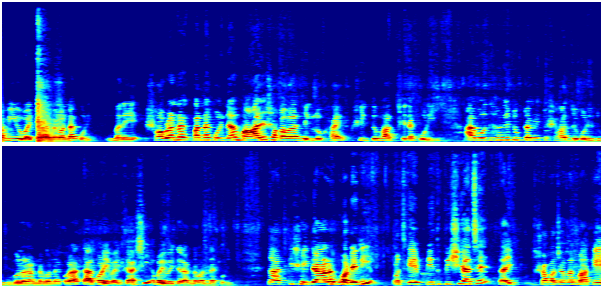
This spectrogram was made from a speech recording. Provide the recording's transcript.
আমি ওই বাড়িতে রান্না বান্না করি। মানে সব রান্না বান্না করি না, মা যে সকালবেলা যেগুলো খায়, সিদ্ধ ভাত সেটা করি, আর বৌদির সঙ্গে টুকটাক একটু সাহায্য করি, দুপুরবেলা রান্না বান্না করা, তারপর এই বাড়িতে আসি, আবার এই বাড়িতে রান্না বান্না করি। তো আজকে সেটা আর ঘটেনি, আজকে যেহেতু পিসি আছে, তাই সকাল সকাল মাকে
